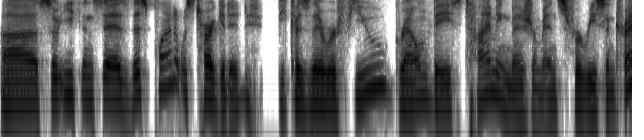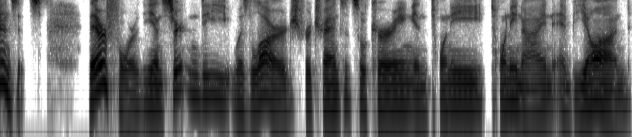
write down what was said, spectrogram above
Uh, so Ethan says this planet was targeted because there were few ground-based timing measurements for recent transits. Therefore, the uncertainty was large for transits occurring in 2029 and beyond,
